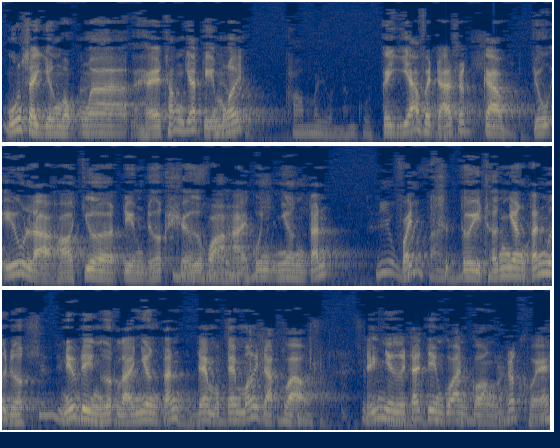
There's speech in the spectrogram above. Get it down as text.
Muốn xây dựng một à, hệ thống giá trị mới, cái giá phải trả rất cao. Chủ yếu là họ chưa tìm được sự hòa hài của nhân tánh. Phải tùy thuận nhân tánh mới được. Nếu đi ngược lại nhân tánh, đem một cái mới đặt vào. Tỉ như trái tim của anh còn rất khỏe.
